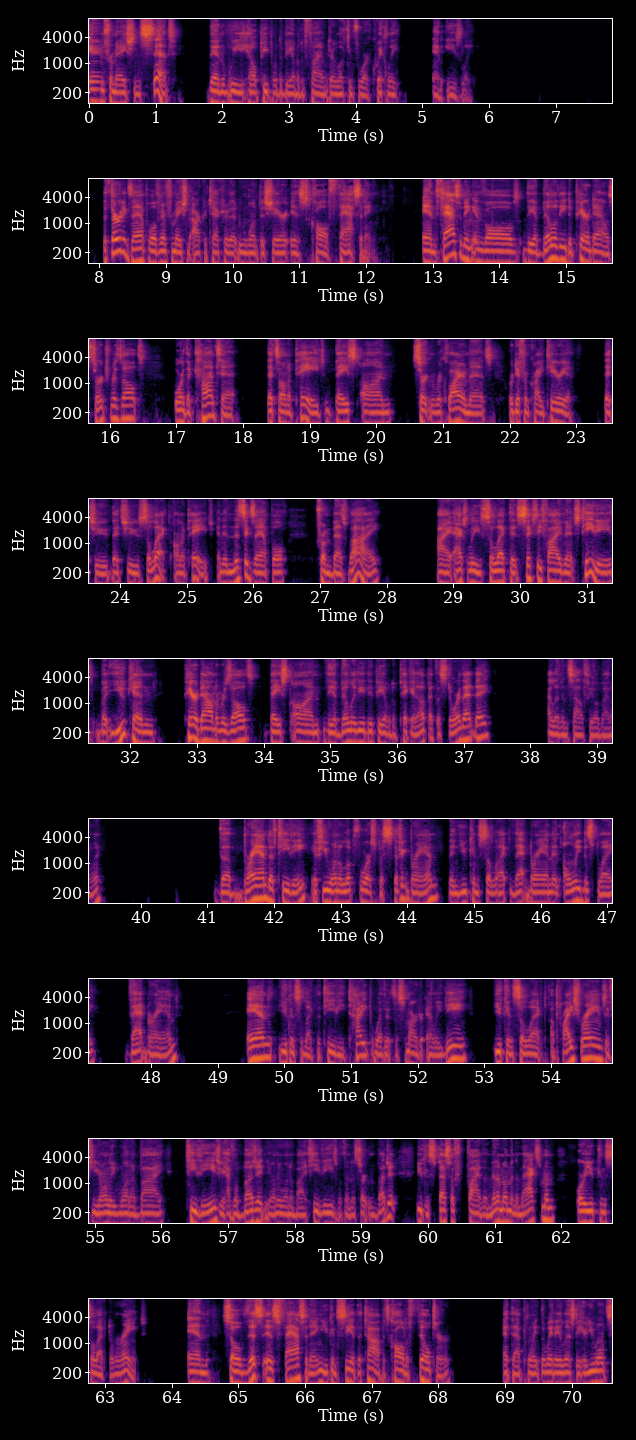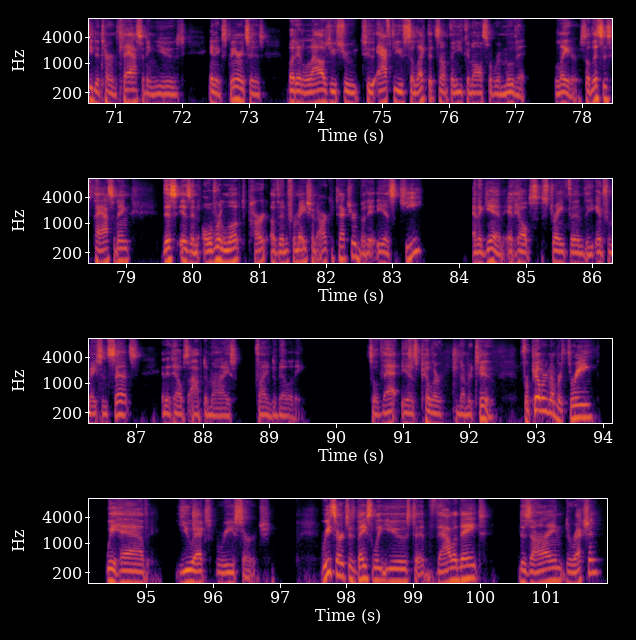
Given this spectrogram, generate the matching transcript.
information scent, then we help people to be able to find what they're looking for quickly and easily. The third example of information architecture that we want to share is called faceting. And faceting involves the ability to pare down search results or the content that's on a page based on certain requirements or different criteria that you that you select on a page. And in this example from Best Buy, I actually selected 65 inch TVs, but you can pare down the results based on the ability to be able to pick it up at the store that day. I live in Southfield, by the way. The brand of TV, if you want to look for a specific brand, then you can select that brand and only display that brand. And you can select the TV type, whether it's a smart or LED, you can select a price range if you only want to buy TVs, you have a budget, and you only want to buy TVs within a certain budget. You can specify the minimum and the maximum, or you can select a range. And so this is faceting. You can see at the top, it's called a filter at that point, the way they list it here. You won't see the term faceting used in experiences, but it allows you to, to after you've selected something, you can also remove it later. So this is faceting. This is an overlooked part of information architecture, but it is key. And again, it helps strengthen the information scent and it helps optimize findability. So that is pillar number two. For pillar number three, we have UX research. Research is basically used to validate design direction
